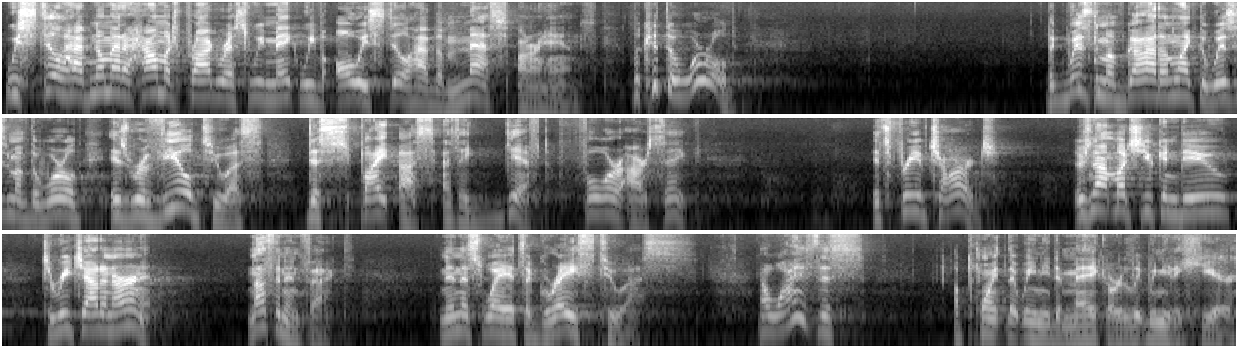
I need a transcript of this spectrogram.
we still have, no matter how much progress we make, we've always still have the mess on our hands. Look at the world. The wisdom of God, unlike the wisdom of the world, is revealed to us despite us as a gift for our sake. It's free of charge. There's not much you can do to reach out and earn it. Nothing, in fact. And in this way, it's a grace to us. Now, why is this a point that we need to make or we need to hear?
